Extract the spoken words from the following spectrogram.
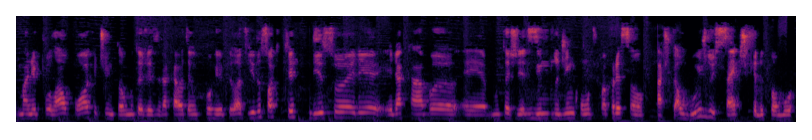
manipular o pocket, então muitas vezes ele acaba tendo que correr pela vida, só que disso ele, ele acaba é, muitas vezes indo de encontro com a pressão. Acho que alguns dos sacks que ele tomou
